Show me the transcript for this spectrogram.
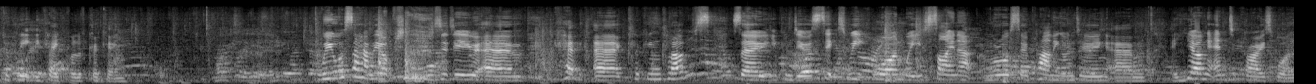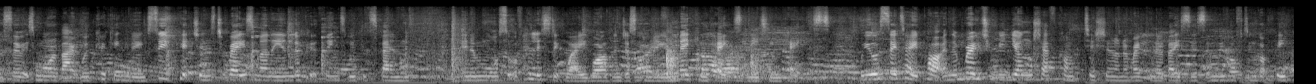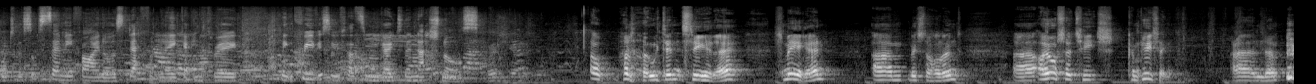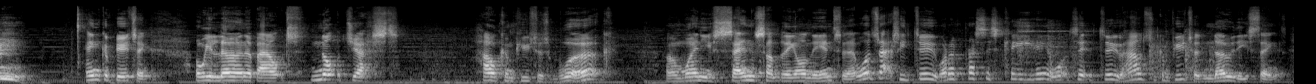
completely capable of cooking. We also have the option to do um, uh, cooking clubs, so you can do a six-week one where you sign up, and we're also planning on doing um, a young enterprise one. So it's more about we're cooking, doing soup kitchens to raise money and look at things we could spend in a more sort of holistic way rather than just coming and making cakes and eating cakes. We also take part in the Rotary Young Chef competition on a regular basis, and we've often got people to the sort of semi-finals, definitely getting through. I think previously we've had someone go to the nationals. Oh, hello, we didn't see you there. It's me again, um, Mr. Holland. Uh, I also teach computing. And um, in computing, we learn about not just how computers work, and when you send something on the internet, what does it actually do? When I press this key here, what does it do? How does the computer know these things?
